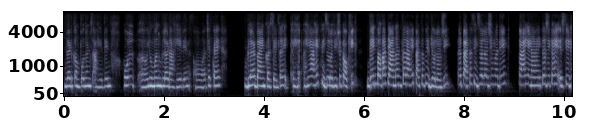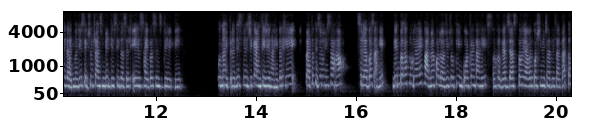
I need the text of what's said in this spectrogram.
ब्लड कंपोनंट्स आहे देन होल ह्युमन ब्लड आहे देन uh, जे काही ब्लड बँक असेल तर हे आहे फिजिओलॉजीचे टॉपिक देन बघा त्यानंतर आहे पॅथोफिजिओलॉजी तर पॅथोफिजिओलॉजीमध्ये काय येणार आहे? तर जे काही एसटीडीज आहेत म्हणजे सेक्शुअल ट्रान्समिटेड डिसीज असेल एस हायपरसेन्सिटिव्हिटी पुन्हा हिपरेडिस जे काही अँटीजन आहे तर हे पॅथोफिजिओलॉजीचा हा सिलेबस आहे. देन बघा पुढे आहे फार्माकॉलॉजी जो की इम्पॉर्टंट आहे. सगळ्यात जास्त यावर क्वेश्चन विचारले जातात. तर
